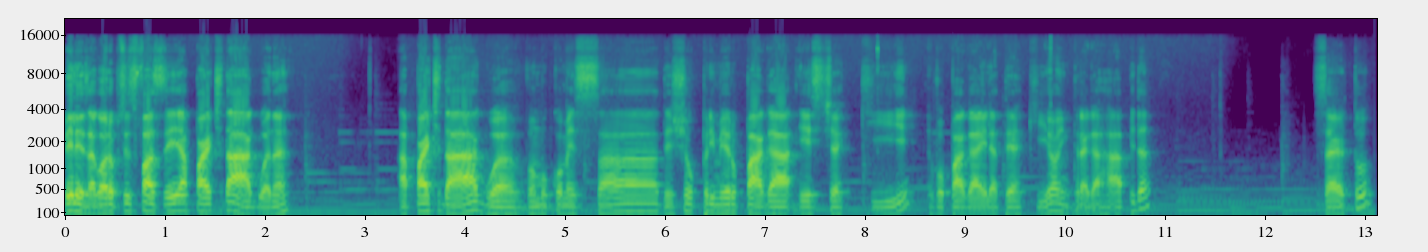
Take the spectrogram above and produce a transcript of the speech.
Beleza, agora eu preciso fazer a parte da água, né? A parte da água, vamos começar... Deixa eu primeiro pagar este aqui. Eu vou pagar ele até aqui, ó, entrega rápida. Certo?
